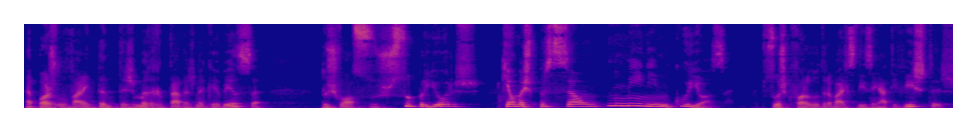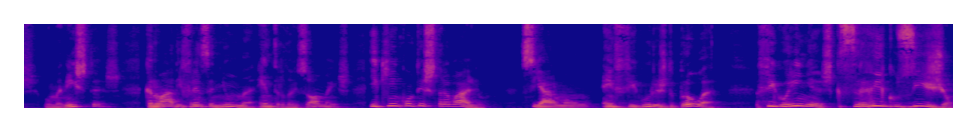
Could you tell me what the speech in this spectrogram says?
após levarem tantas marretadas na cabeça dos vossos superiores, que é uma expressão, no mínimo, curiosa. Pessoas que fora do trabalho se dizem ativistas, humanistas, que não há diferença nenhuma entre dois homens e que, em contexto de trabalho, se armam em figuras de proa, figurinhas que se regozijam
